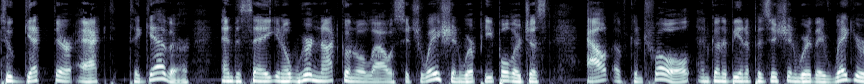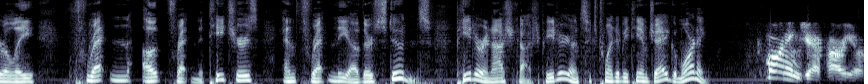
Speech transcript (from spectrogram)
to get their act together and to say, you know, we're not going to allow a situation where people are just out of control and going to be in a position where they regularly threaten uh, threaten the teachers and threaten the other students. Peter in Oshkosh. Peter, you're on 620 WTMJ. Good morning. Good morning, Jeff. How are you?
